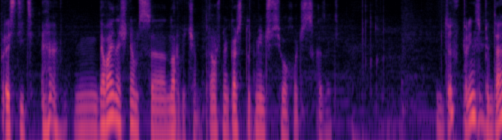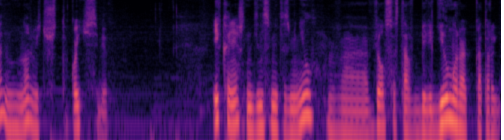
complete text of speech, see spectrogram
Простите. Давай начнем с э, Норвичем, потому что, мне кажется, тут меньше всего хочется сказать. Да, в принципе, да, Норвич такой себе. И, конечно, Дин Смит изменил, ввел состав Билли Гилмора, который,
